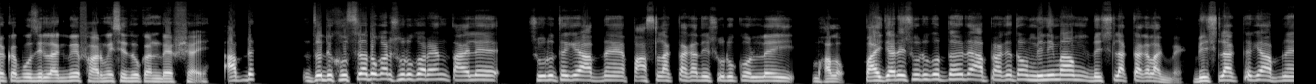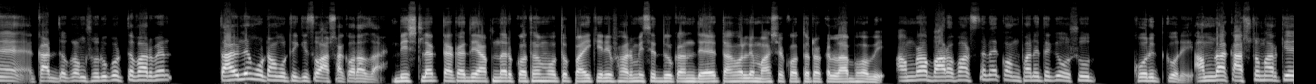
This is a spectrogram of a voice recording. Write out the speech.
টাকা পুঁজি লাগবে ফার্মেসি দোকান ব্যবসায়? আপনি যদি খুচরা দোকান শুরু করেন তাহলে শুরু থেকে আপনি পাঁচ লাখ টাকা দিয়ে শুরু করলেই ভালো। পাইকারি শুরু করতে হলে আপনাকে তো মিনিমাম বিশ লাখ টাকা লাগবে। বিশ লাখ থেকে আপনি কার্যক্রম শুরু করতে পারবেন তাহলে মোটামুটি কিছু আশা করা যায়। বিশ লাখ টাকা দিয়ে আপনার কথা মতো পাইকারি ফার্মেসির দোকান দেয় তাহলে মাসে কত টাকা লাভ হবে? আমরা বারো পার্সেন্টে কোম্পানি থেকে ওষুধ খরিদ করি। আমরা কাস্টমারকে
